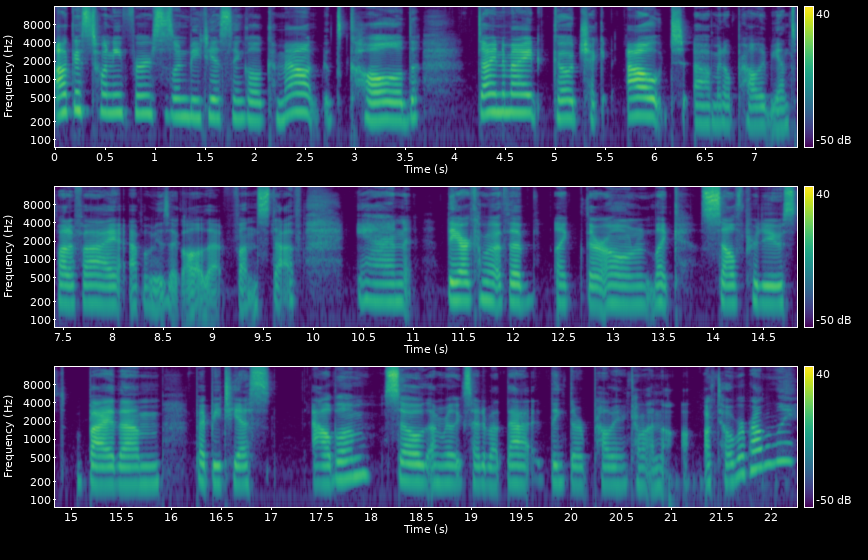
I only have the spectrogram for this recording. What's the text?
August 21st is when BTS single will come out. It's called Dynamite. Go check it out. Um, it'll probably be on Spotify, Apple Music, all of that fun stuff. And they are coming out with a like their own like self-produced by them by BTS album. So I'm really excited about that. I think they're probably gonna come out in October probably,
